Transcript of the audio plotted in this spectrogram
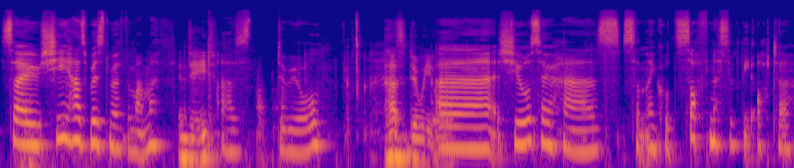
so she has wisdom of the mammoth, indeed. as do we all. As do we all. Uh, she also has something called softness of the otter,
